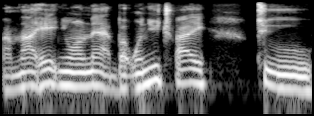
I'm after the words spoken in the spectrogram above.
I'm not hating you on that. But when you try to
